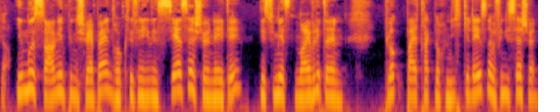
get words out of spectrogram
Ja. Ich muss sagen, ich bin schwer beeindruckt. Das finde ich eine sehr, sehr schöne Idee. Die ist für mich jetzt neu, weil ich einen Blogbeitrag noch nicht gelesen, aber finde ich sehr schön.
